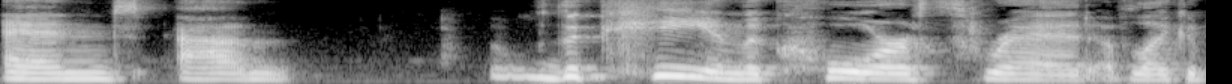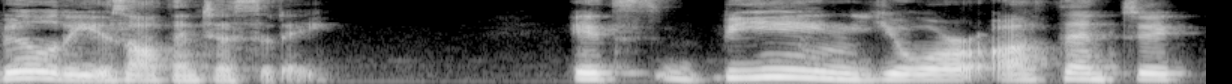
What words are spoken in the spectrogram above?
And um, the key and the core thread of likability is authenticity. It's being your authentic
